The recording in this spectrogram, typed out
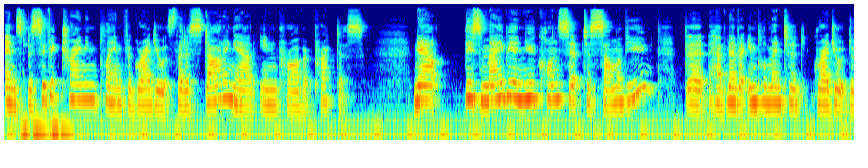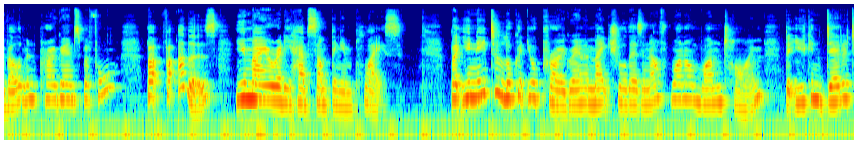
and specific training plan for graduates that are starting out in private practice. Now, this may be a new concept to some of you that have never implemented graduate development programs before, but for others, you may already have something in place. But you need to look at your program and make sure there's enough one on one time that you can ded-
